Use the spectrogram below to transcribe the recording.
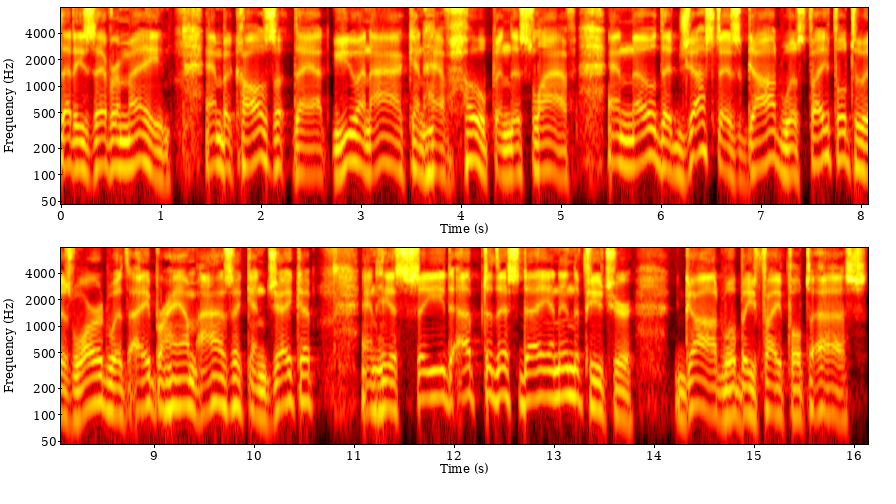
that He's ever made. And because of that, you and I can have hope in this life and know that just as God was faithful to His word with Abraham, Isaac, and Jacob, and His seed up to this day and in the future, God will be faithful to us.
